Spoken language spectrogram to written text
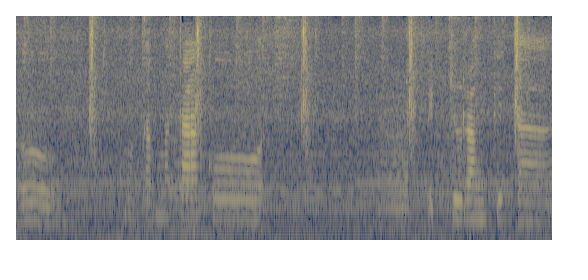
Oh, huwag kang matakot. Picturean kita.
